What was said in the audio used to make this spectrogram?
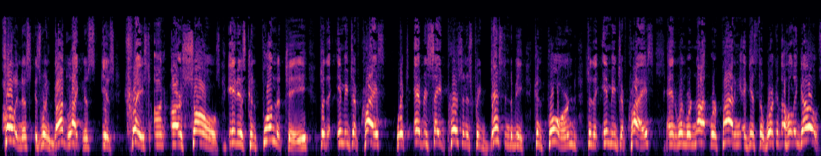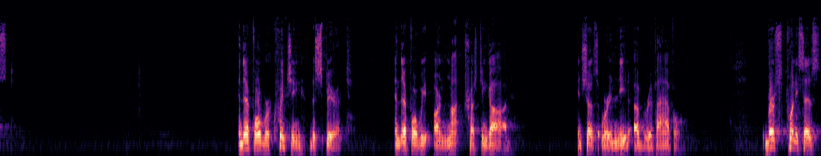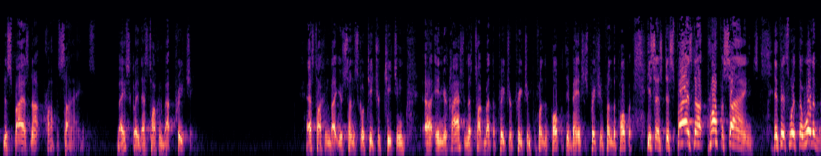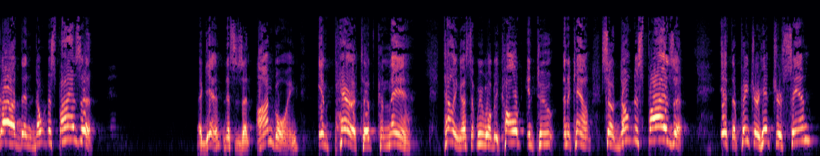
Holiness is when God likeness is traced on our souls. It is conformity to the image of Christ, which every saved person is predestined to be conformed to the image of Christ. And when we're not, we're fighting against the work of the Holy Ghost. And therefore we're quenching the Spirit. And therefore we are not trusting God and shows that we're in need of revival. Verse 20 says, despise not prophesying. Basically, that's talking about preaching. That's talking about your Sunday school teacher teaching uh, in your classroom. That's talking about the preacher preaching from the pulpit, the evangelist preaching from the pulpit. He says, despise not prophesying. If it's with the word of God, then don't despise it. Again, this is an ongoing imperative command telling us that we will be called into an account. So don't despise it. If the preacher hits your sin,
